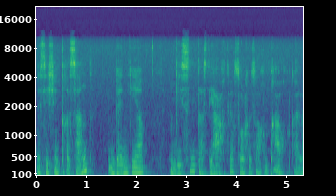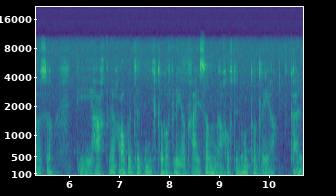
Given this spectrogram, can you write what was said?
es ist interessant, wenn wir wissen, dass die Hardware solche Sachen braucht. Gell? Also die Hardware arbeitet nicht nur auf Layer 3, sondern auch auf den unteren Layer. Gell?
